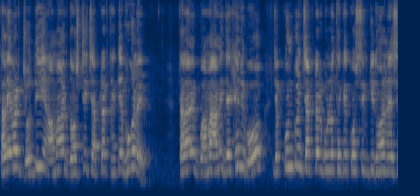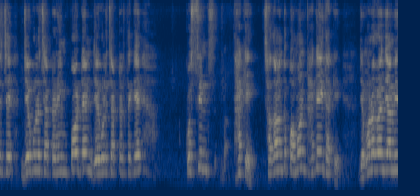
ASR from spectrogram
তাহলে এবার যদি আমার দশটি চ্যাপ্টার থাকে ভূগোলে, তাহলে আমি আমি দেখে নিব যে কোন কোন চ্যাপ্টারগুলো থেকে কোশ্চিন কী ধরনের এসেছে, যেগুলো চ্যাপ্টার ইম্পর্ট্যান্ট যেগুলো চ্যাপ্টার থেকে কোশ্চিন থাকে, সাধারণত কমন থাকেই থাকে। যে মনে করেন যে আমি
